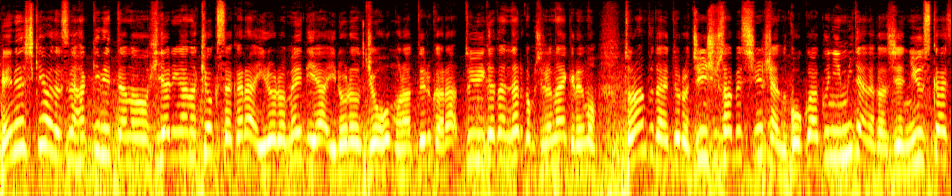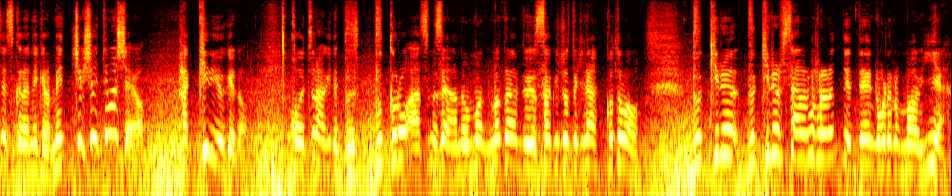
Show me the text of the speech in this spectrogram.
NHK はですねはっきり言ってあの左側の極左からいろいろメディア、いろいろ情報をもらってるからという言い方になるかもしれないけれども、トランプ大統領、人種差別主義者の極悪人みたいな形でニュース解説からねからめっちゃくちゃ言ってましたよ、はっきり言うけど、こいつらあげてぶぶっ殺あすみません、あのままた削除的な言葉をぶっ切る、ぶっ切るさらって言って、俺まあいいや。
